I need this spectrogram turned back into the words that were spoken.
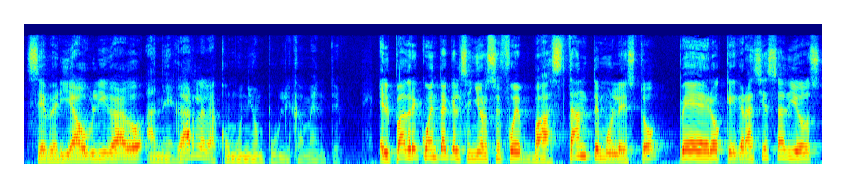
se vería obligado a negarle la comunión públicamente. El padre cuenta que el señor se fue bastante molesto, pero que gracias a Dios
